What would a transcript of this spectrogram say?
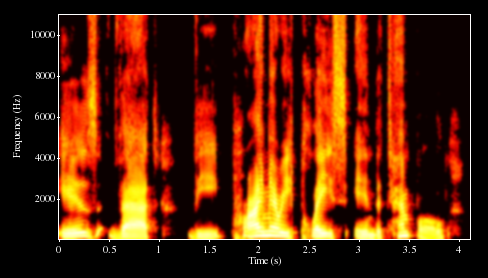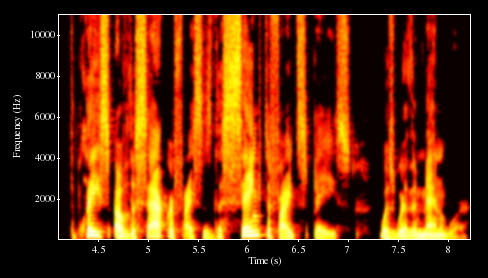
is that the primary place in the temple, the place of the sacrifices, the sanctified space, was where the men were.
